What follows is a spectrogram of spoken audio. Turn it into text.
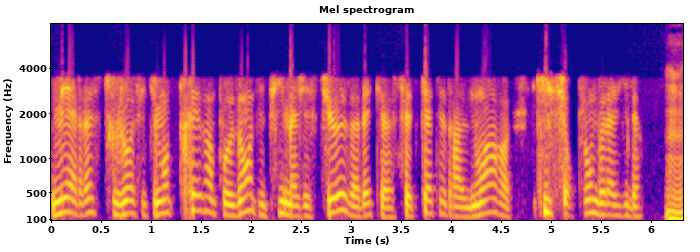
mais elle reste toujours effectivement très et puis majestueuse avec euh, cette cathédrale noire qui surplombe la ville. Mmh,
